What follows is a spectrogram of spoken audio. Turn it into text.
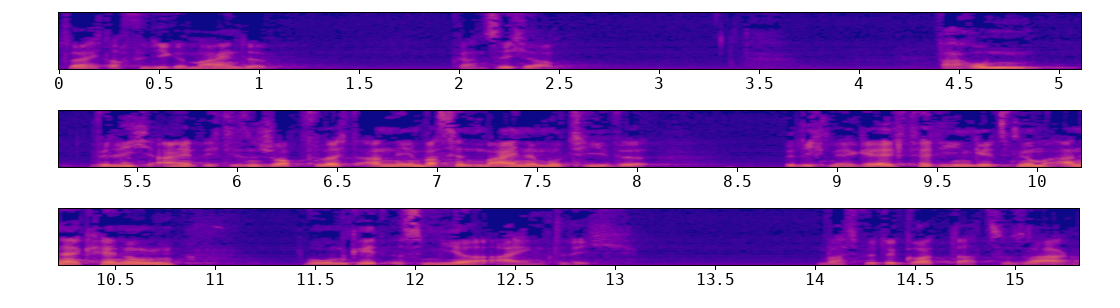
vielleicht auch für die Gemeinde. Ganz sicher. Warum will ich eigentlich diesen Job vielleicht annehmen? Was sind meine Motive? Will ich mehr Geld verdienen? Geht es mir um Anerkennung? Worum geht es mir eigentlich? Was würde Gott dazu sagen?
